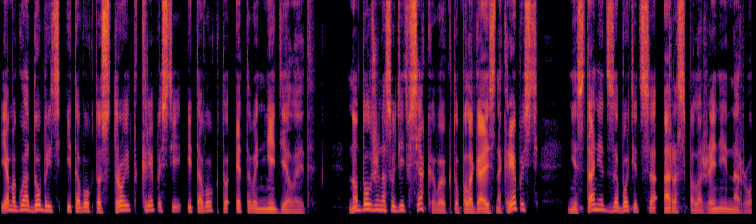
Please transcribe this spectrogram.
я могу одобрить и того, кто строит крепости, и того, кто этого не делает. Но должен осудить всякого, кто, полагаясь на крепость, не станет заботиться о расположении народа.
